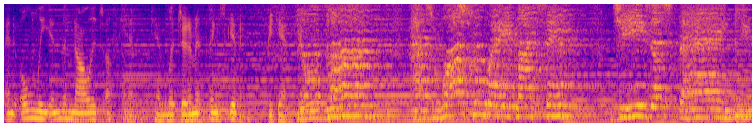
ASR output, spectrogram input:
And only in the knowledge of Him can legitimate thanksgiving begin. Your blood has washed away my sin. Jesus, thank you.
